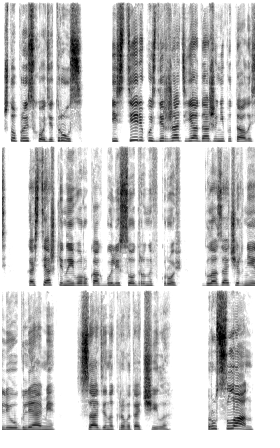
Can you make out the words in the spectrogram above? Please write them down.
«Что происходит, Рус?» Истерику сдержать я даже не пыталась. Костяшки на его руках были содраны в кровь, глаза чернели углями, ссадина кровоточила. «Руслан!»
